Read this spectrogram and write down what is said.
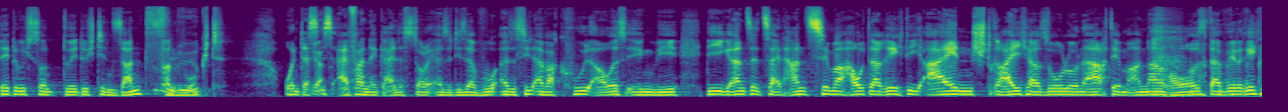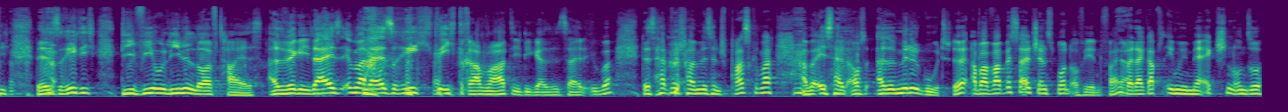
der durch so, durch, durch den Sand pflügt. Und das Ja. ist einfach eine geile Story. Also dieser, Wur- also es sieht einfach cool aus irgendwie. Die ganze Zeit Hans Zimmer haut da richtig ein Streicher-Solo nach dem anderen raus. Da wird richtig, das ist richtig, die Violine läuft heiß. Also wirklich, da ist immer, da ist richtig Dramatik die ganze Zeit über. Das hat mir schon ein bisschen Spaß gemacht, aber ist halt auch, also mittelgut, ne? Aber war besser als James Bond auf jeden Fall, Ja. weil da gab es irgendwie mehr Action und so.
